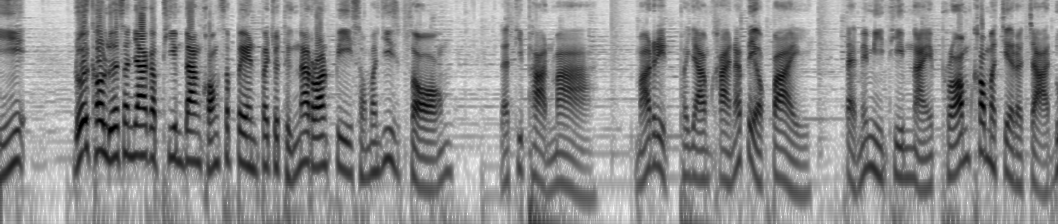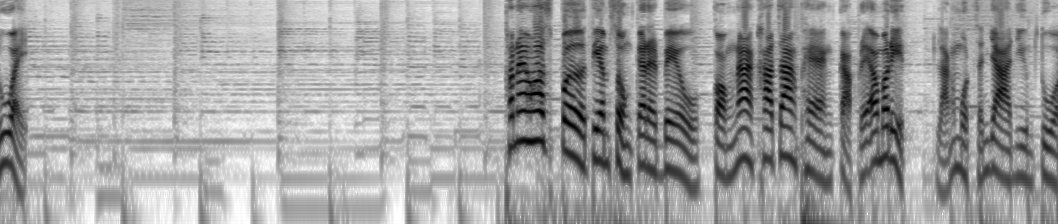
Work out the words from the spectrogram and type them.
นี้ โดยเขาเหลือสัญญากับทีมดังของสเปนไปจนถึงหน้าร้อนปี 2022 และที่ผ่านมา มาริดพยายามขายนักเตะออกไป แต่ไม่มีทีมไหนพร้อมเข้ามาเจรจาด้วยทอนแนฮอสเปอร์เตรียมส่งแกเรตเบลกองหน้าค่าจ้างแพงกับเรอัลมาริดหลังหมดสัญญายืมตัว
